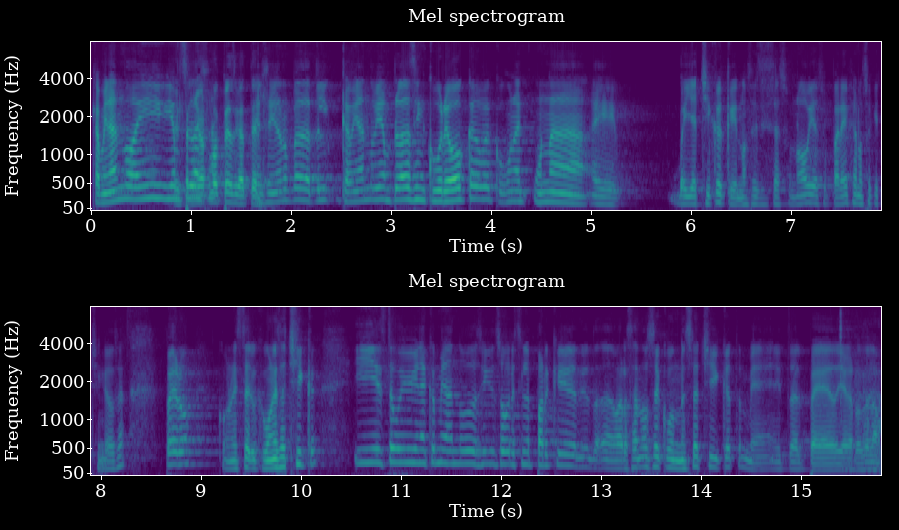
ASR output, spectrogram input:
Caminando ahí bien El señor. López Gatell. El señor López Gatell caminando bien plaza sin cubrebocas, güey, con una, una eh, bella chica que no sé si sea su novia, su pareja, no sé qué chingada sea, pero con, esta, con esa chica. Y este güey viene caminando así sobre en el parque, abrazándose con esa chica también y todo el pedo, y agarrando la Ah,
